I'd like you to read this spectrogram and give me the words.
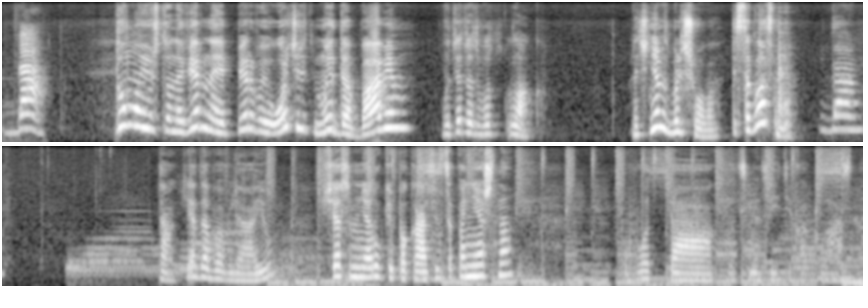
Да. Думаю, что, наверное, в первую очередь мы добавим вот этот вот лак. Начнем с большого. Ты согласна? Да. Так, я добавляю. Сейчас у меня руки покрасятся, конечно. Вот так вот, смотрите, как классно.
